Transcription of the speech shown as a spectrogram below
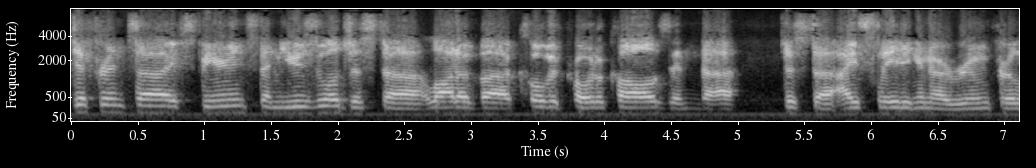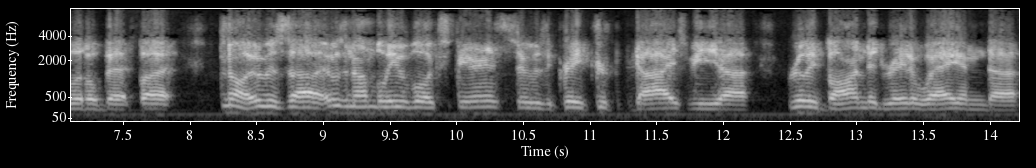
different uh, experience than usual. Just uh, a lot of uh, COVID protocols and uh, just isolating in our room for a little bit. But no, it was uh, it was an unbelievable experience. It was a great group of guys. We uh, really bonded right away, and uh,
